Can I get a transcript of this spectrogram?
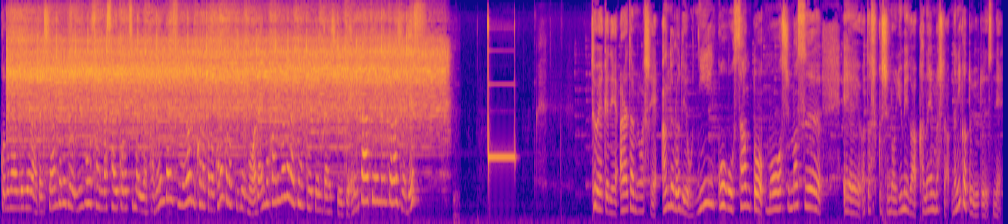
この番組では私、アンドレディオ2号さんが最高のつまりは多面ダイスのようにコロコロコロコロ気分も話題も変わりながらトークを展開していくエンターテインメントラジオです。というわけで、改めまして、アンドロデオ253と申します。えー、私の夢が叶いました。何かというとですね、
